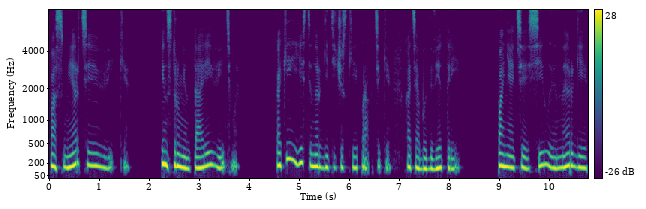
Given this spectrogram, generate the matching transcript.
Посмертие в Викке. Инструментарий ведьмы. Какие есть энергетические практики, хотя бы две-три. Понятие силы, энергии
